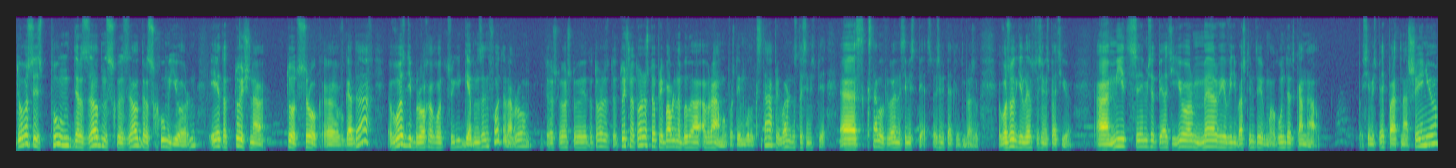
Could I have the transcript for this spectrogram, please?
досис пункт дер залберсхум йорн. И это точно тот срок э, в годах, возди броха год цуги гебнзен фотер Авром то, что, что это тоже, точно то же, что прибавлено было Аврааму, потому что ему было к 100, прибавлено 175. Э, к 100 было прибавлено 75, 175 лет он прожил. Возот Гилев 175 йор. А Мид 75 йор, Мерви в виде баштимты гундет канал. По 75 по отношению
